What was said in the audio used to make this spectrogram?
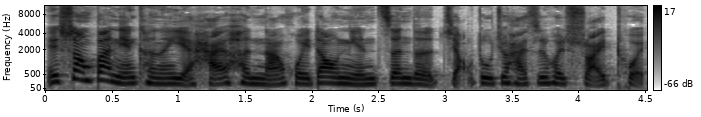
哎，上半年可能也还很难回到年增的角度，就还是会衰退。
